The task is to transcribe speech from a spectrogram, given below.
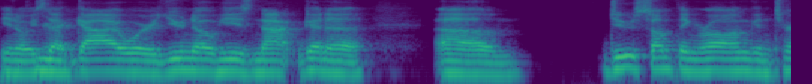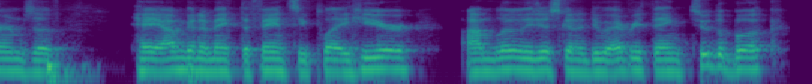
You know, he's Yeah. that guy where you know he's not going to um, do something wrong in terms of, hey, I'm going to make the fancy play here. I'm literally just going to do everything to the book,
